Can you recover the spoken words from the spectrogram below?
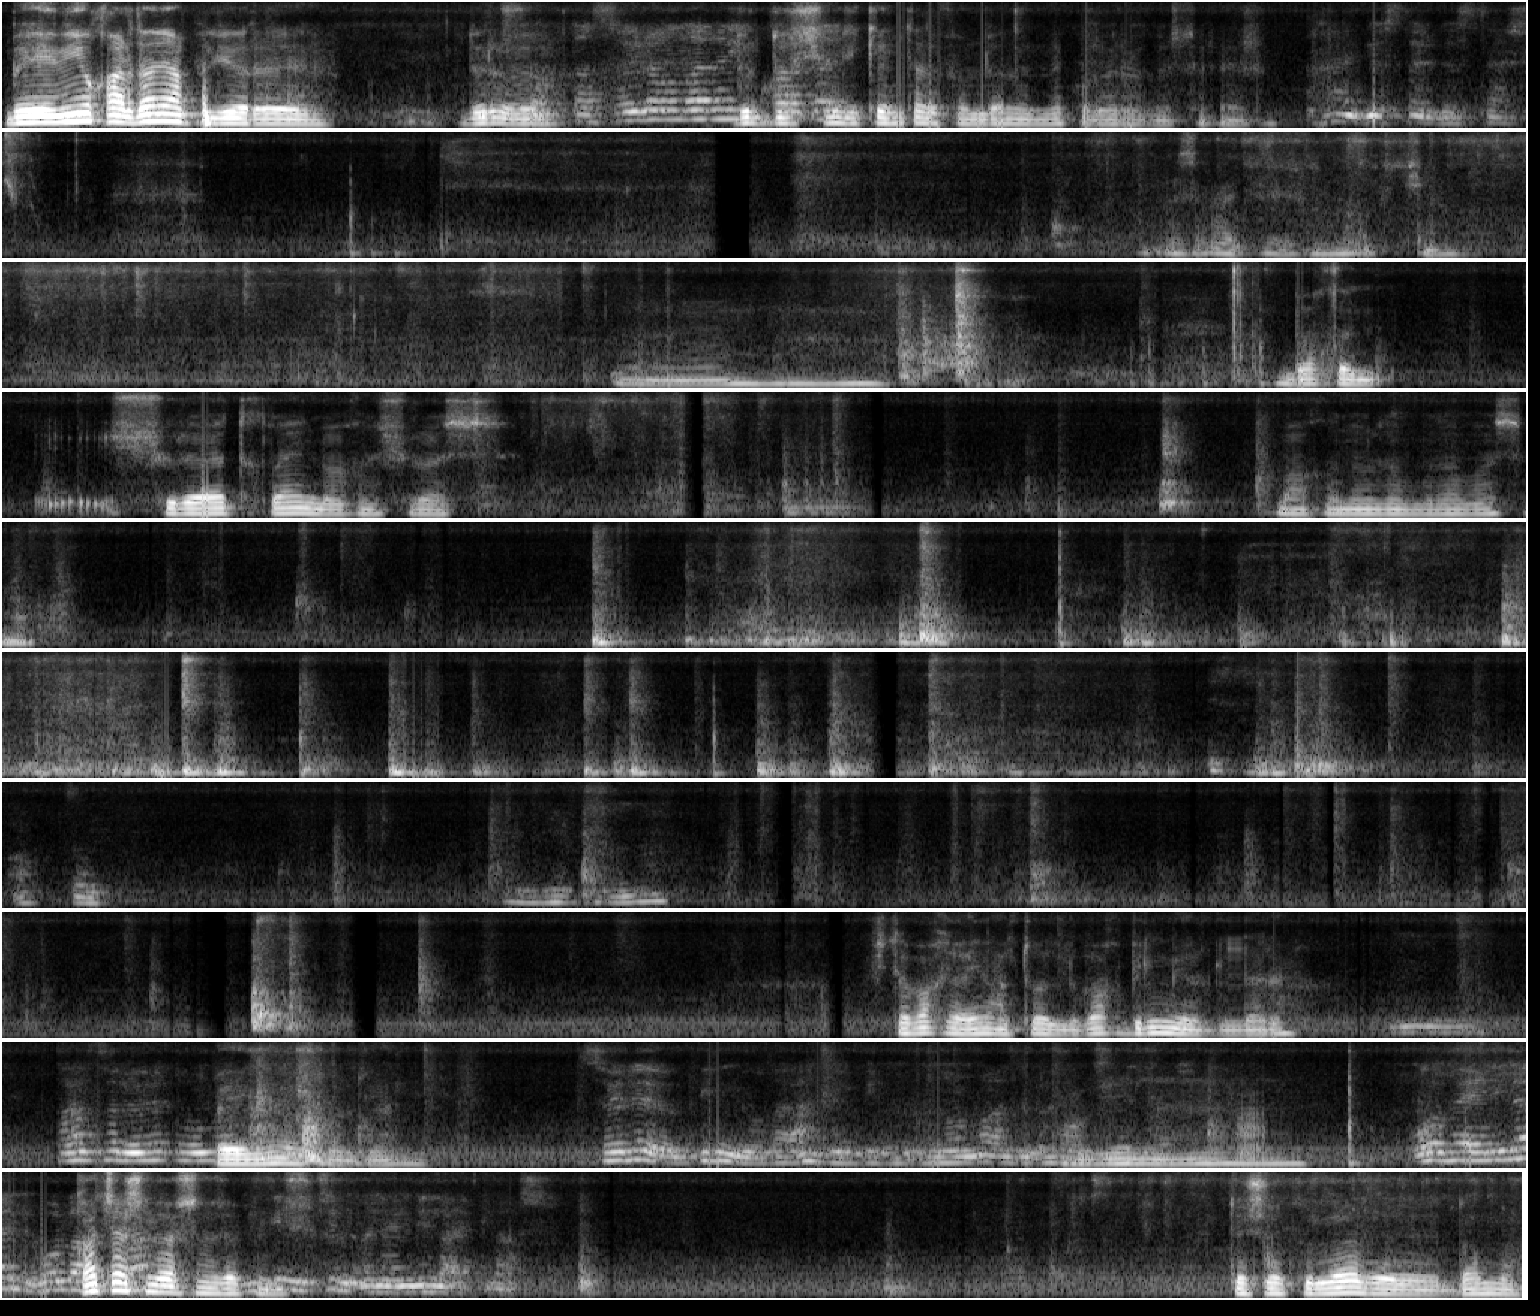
Beğeni yukarıdan yapılıyor. Dur. E, dur dur şimdi kendi tarafımdan örnek olarak göstereceğim. Ha göster göster. Açacağız bunu yapacağım. Hmm. Bakın şuraya tıklayın bakın şurası. Bakın oradan buna basın. Attım. Şimdi fırına. İşte bak yayın altı oldu. Bak bilmiyordular ha. Lan sen öğret altı oldu yani. Söyle bilmiyorlar annem bilmiyor. Normaldir Abi öyle. ya. O beğeniler, o Kaç yaşındasınız Bizim hepiniz? için önemli like'lar. Teşekkürler e, Damla.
